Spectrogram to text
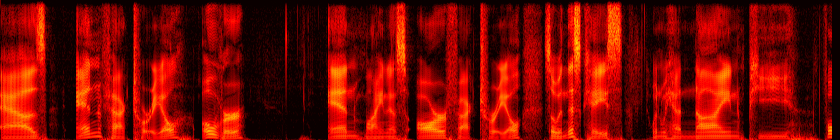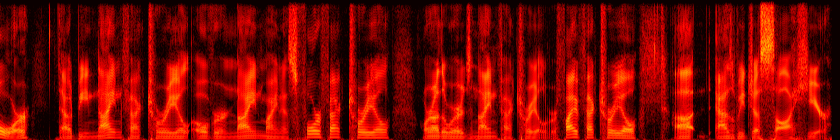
as n factorial over n minus r factorial. So in this case, when we had 9p4, that would be 9 factorial over 9 minus 4 factorial, or in other words, 9 factorial over 5 factorial, uh, as we just saw here.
